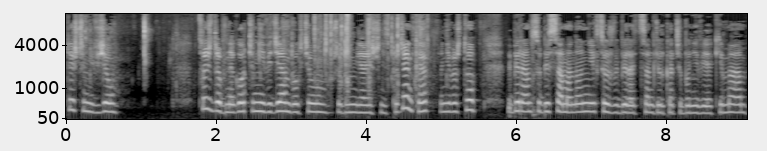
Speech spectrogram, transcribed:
to jeszcze mi wziął coś drobnego, o czym nie wiedziałam, bo chciał, żebym miała jeszcze niespodziankę, ponieważ to wybieram sobie sama. No nie chcę już wybierać sam dziurkaczy, bo nie wie jakie mam,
